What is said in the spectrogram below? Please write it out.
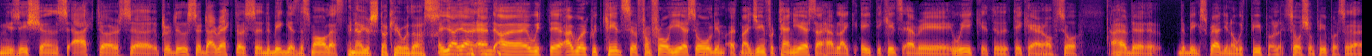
musicians, actors, uh, producer, directors, uh, the biggest, the smallest. And now you're stuck here with us. Uh, yeah, yeah, and uh, with the, I work with kids uh, from four years old in, at my gym for ten years. I have like eighty kids every week to take care of. So I have the the big spread, you know, with people, social people. So uh,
